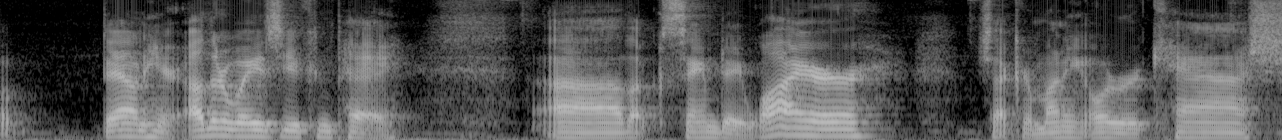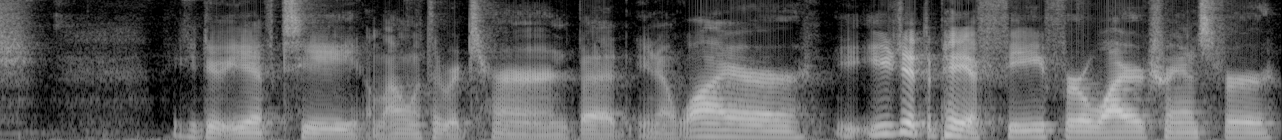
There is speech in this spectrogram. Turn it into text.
oh, down here, other ways you can pay. Uh, look, same day wire, check or money order, cash. You can do EFT along with the return, but you know, wire, you, get to pay a fee for a wire transfer,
